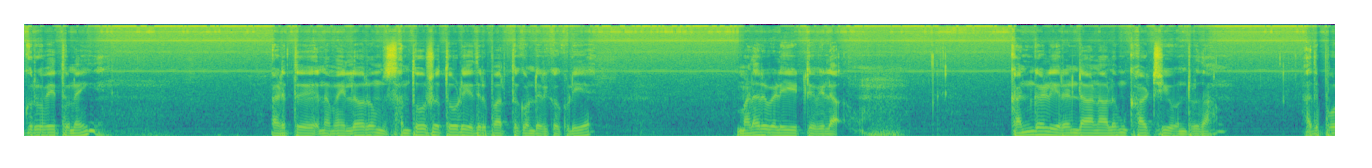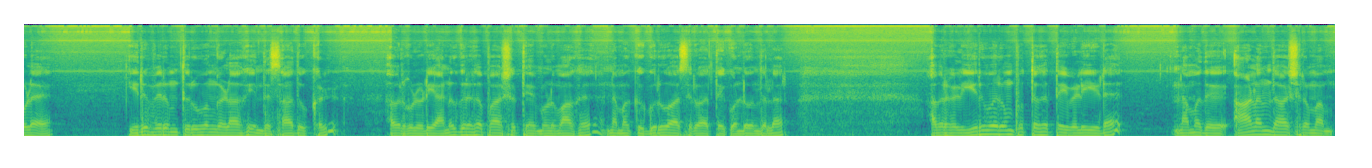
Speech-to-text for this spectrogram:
குருவே துணை. அடுத்து நம்ம எல்லோரும் சந்தோஷத்தோடு எதிர்பார்த்து கொண்டிருக்கக்கூடிய மலர் வெளியீட்டு விழா. கண்கள் இரண்டானாலும் காட்சி ஒன்றுதான். அதுபோல இருபெரும் துருவங்களாக இந்த சாதுக்கள் அவர்களுடைய அனுகிரக பாசத்தின் மூலமாக நமக்கு குரு ஆசீர்வாதத்தை கொண்டு வந்துள்ளார். அவர்கள் இருவரும் புத்தகத்தை வெளியிட நமது ஆனந்த ஆசிரமம்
